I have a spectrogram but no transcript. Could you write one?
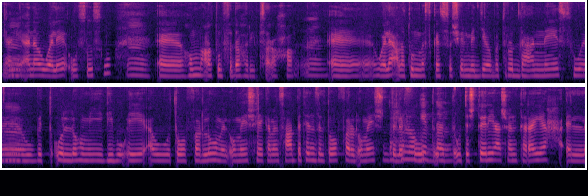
يعني مم. أنا وولاء وسوسو. آه هم على طول في ظهري بصراحة. آه ولاء على طول ماسكة ال social media وبترد على الناس و... وبتقول لهم يجيبوا إيه أو توفر لهم القماش. هي كمان ساعات بتنزل توفر القماش تلف وت... وتشتري عشان تريح ال...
